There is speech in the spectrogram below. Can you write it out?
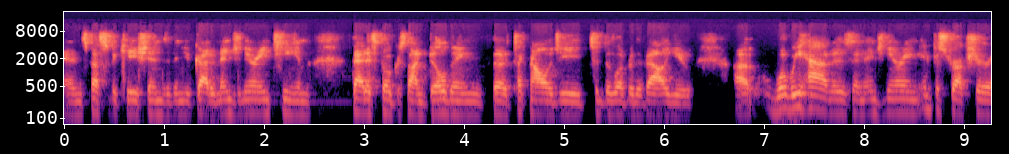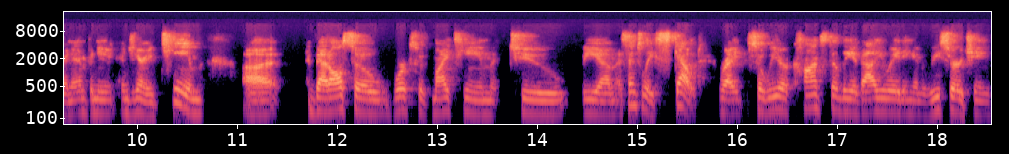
and specifications, and then you've got an engineering team that is focused on building the technology to deliver the value. Uh, what we have is an engineering infrastructure and engineering team uh, that also works with my team to be um, essentially scout, right? So we are constantly evaluating and researching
